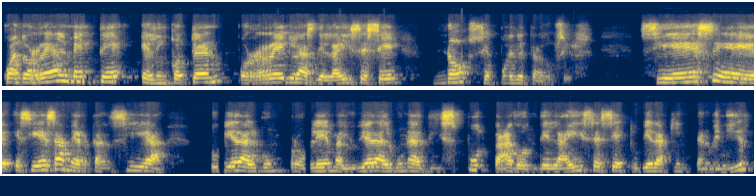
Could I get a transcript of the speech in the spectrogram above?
Cuando realmente el Incoterm, por reglas de la ICC, no se puede traducir. Si, ese, si esa mercancía tuviera algún problema y hubiera alguna disputa donde la ICC tuviera que intervenir,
